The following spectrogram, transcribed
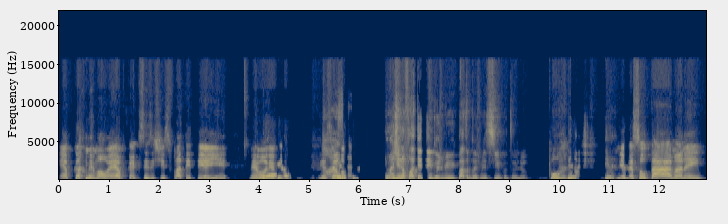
Época, meu irmão, época que se existisse Flá TT aí, meu irmão, nego ia, ia ser loucura. Imagina É. a Flá TT em 2004, 2005, Túlio. Porra, Meu Deus. nego ia soltar, mano, aí,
